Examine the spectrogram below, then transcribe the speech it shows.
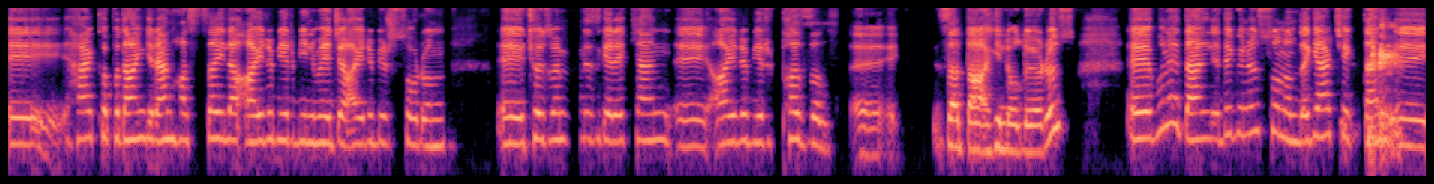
e, her kapıdan giren hastayla ayrı bir bilmece, ayrı bir sorun, e, çözmemiz gereken e, ayrı bir puzzle e, za dahil oluyoruz. E, bu nedenle de günün sonunda gerçekten e,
